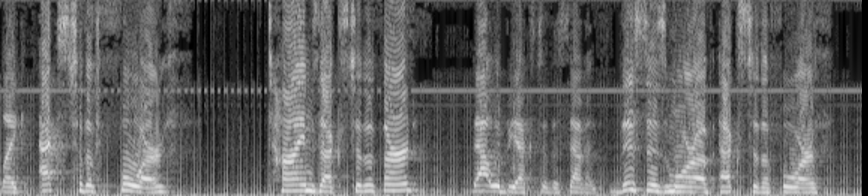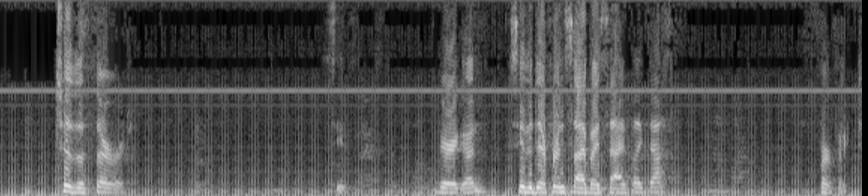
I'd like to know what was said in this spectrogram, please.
Like x to the fourth times x to the third, that would be x to the seventh. This is more of x to the fourth to the third. See, It's x to the 12. very good. See the difference side by side like that? And then y to the 5. Perfect.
